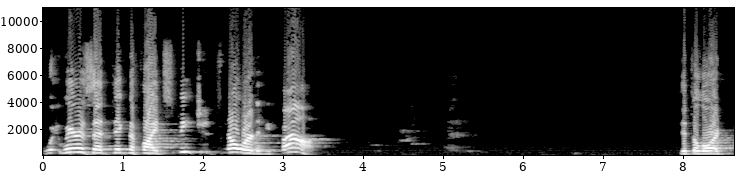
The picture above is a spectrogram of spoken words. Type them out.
Where, where is that dignified speech? It's nowhere to be found. Did the Lord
